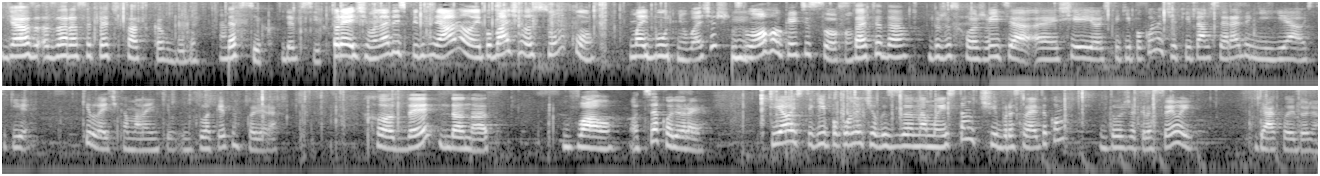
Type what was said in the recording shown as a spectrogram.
Я зараз опять в цацках буду. Для всіх. Для всіх. До речі, вона десь підглянула і побачила сумку майбутню, бачиш? З лого Кеті Сохо. Кстати, да, дуже схоже. Дивіться, е, ще є ось такий пакуночок, і там всередині є ось такі кілечка маленькі в блакитних кольорах. Ходи до нас. Вау, оце кольори. Є ось такий пакуночок з намистом чи браслетиком. Дуже красивий. Дякую дуже.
